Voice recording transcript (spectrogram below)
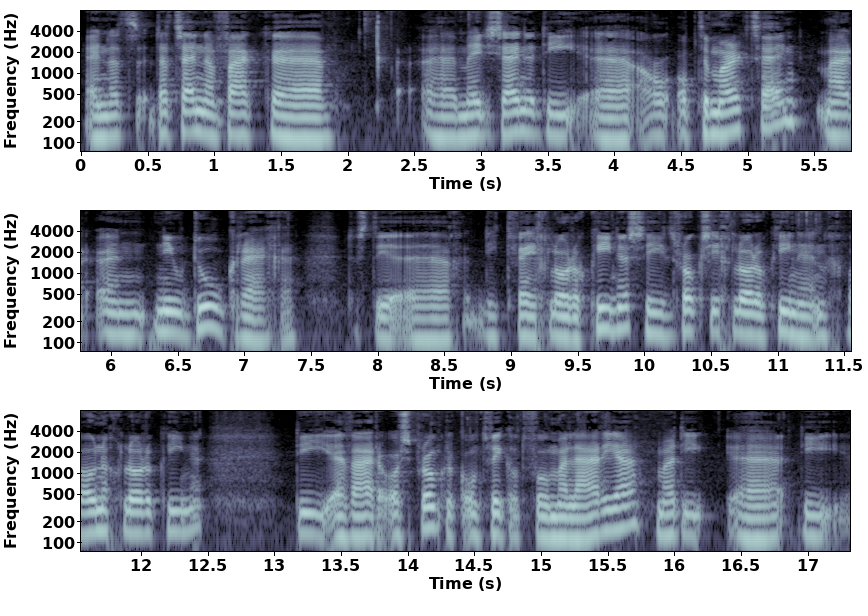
En dat, dat zijn dan vaak medicijnen die al op de markt zijn, maar een nieuw doel krijgen. Dus die, die twee chloroquines, hydroxychloroquine en gewone chloroquine, die uh, waren oorspronkelijk ontwikkeld voor malaria, maar die, uh, die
